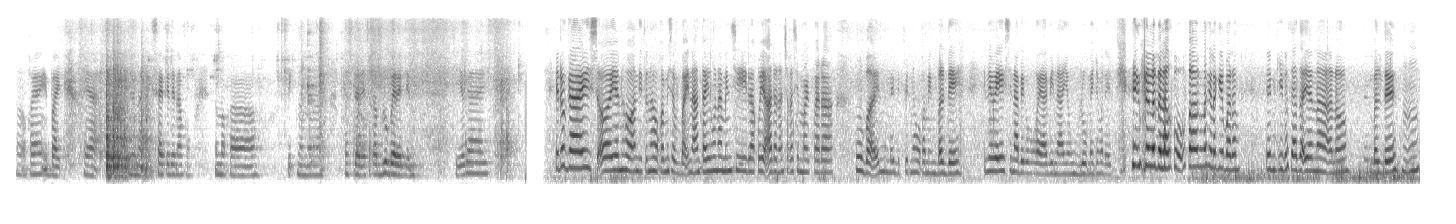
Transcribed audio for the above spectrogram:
Oo, kaya e-bike. Kaya, yun na. Excited din ako na maka-pick ng mga raspberry saka blueberry din. See you guys! Hello guys! O, ayan ho. Andito na ho kami sa baba. Inaantay ho namin sila Kuya Alan at saka si Mark para hubain. May bitbit na ho kaming balde. Anyway, sinabi ko po kay Abby na yung blue medyo maliit. dala-dala ko. Parang laki-laki. Parang 10 kilos ata yan na ano, balde. Mm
